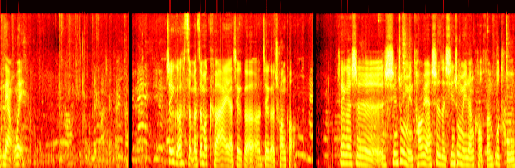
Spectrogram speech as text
两位，这个怎么这么可爱呀？这个这个窗口，这个是新住民桃园市的新住民人口分布图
